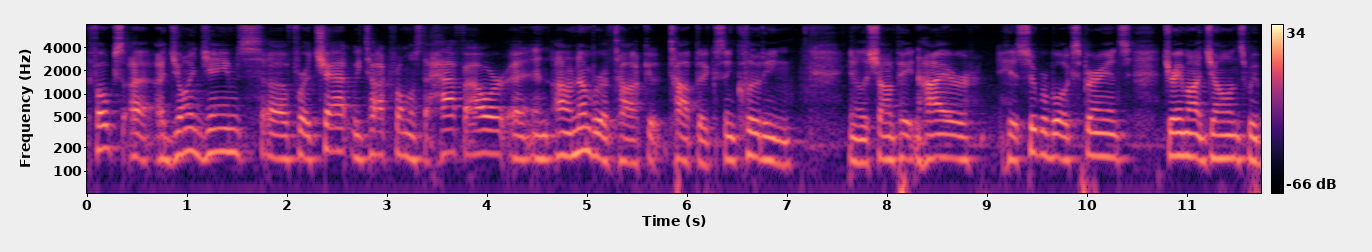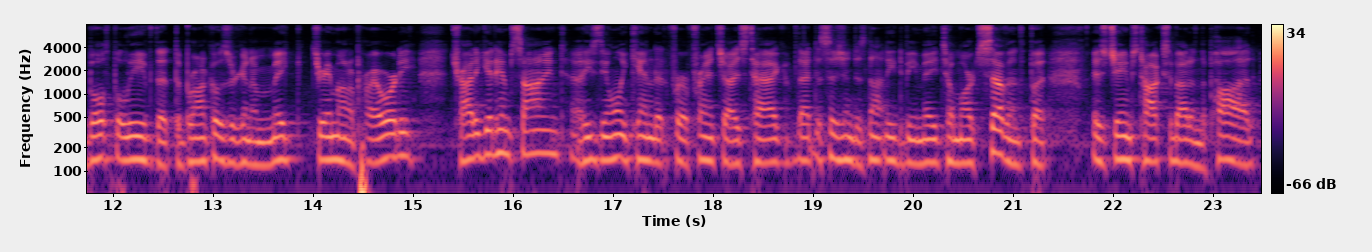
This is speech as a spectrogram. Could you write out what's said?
folks, I, I, joined James uh, for a chat. We talked for almost a half hour and, on a number of talk, topics, including, you know, the Sean Payton hire, his Super Bowl experience, Dre'Mont Jones. We both believe that the Broncos are going to make Dre'Mont a priority, try to get him signed. Uh, he's the only candidate for a franchise tag. That decision does not need to be made till March 7th, but as James talks about in the pod,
